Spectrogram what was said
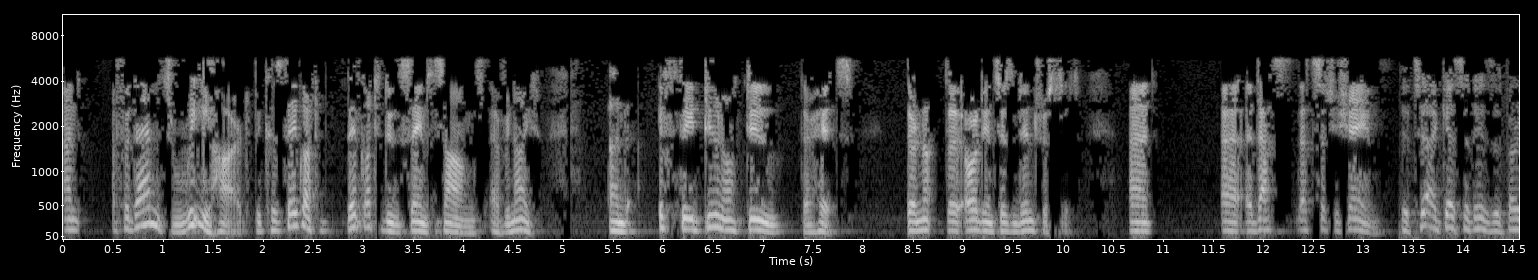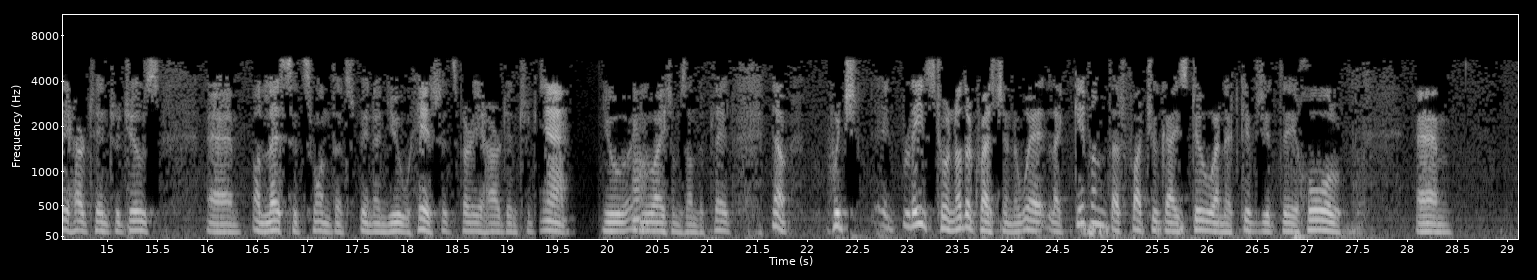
and for them it's really hard because they've got to, they've got to do the same songs every night, and if they do not do their hits, they're not the audience isn't interested, and uh, that's that's such a shame. It's, I guess it is. It's very hard to introduce, um, unless it's one that's been a new hit. It's very hard to introduce yeah. new oh. new items on the plate. Now, which it leads to another question in a way. Like, given that what you guys do and it gives you the whole um,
